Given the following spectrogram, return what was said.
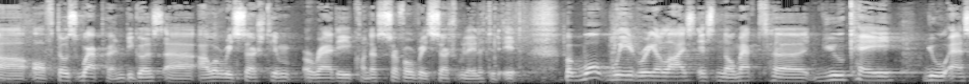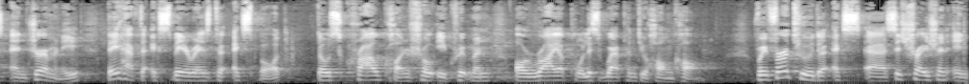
uh, of those weapons because uh, our research team already conducted several research related to it. But what we realize is no matter UK, US, and Germany, they have the experience to export those crowd control equipment or riot police weapon to Hong Kong. Refer to the ex- uh, situation in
